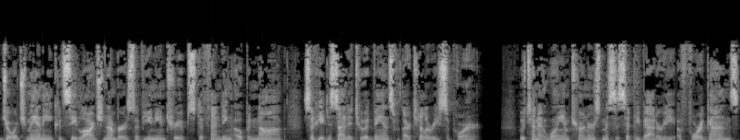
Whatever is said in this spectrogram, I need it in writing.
George Manny could see large numbers of Union troops defending Open Knob, so he decided to advance with artillery support. Lieutenant William Turner's Mississippi battery of four guns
